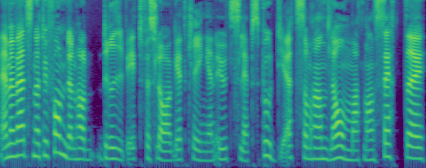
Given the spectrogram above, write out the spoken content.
Nej, men Världsnaturfonden har drivit förslaget kring en utsläppsbudget som handlar om att man sätter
